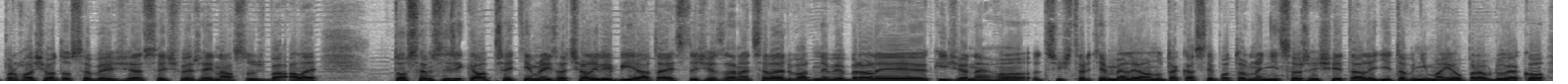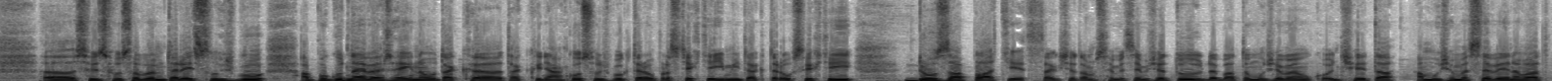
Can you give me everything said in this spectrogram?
prohlašovat o sobě, že jsi veřejná služba, ale to jsem si říkal předtím, než začali vybírat a jestliže za necelé dva dny vybrali kýženého tři čtvrtě milionu, tak asi potom není co řešit a lidi to vnímají opravdu jako uh, svým způsobem tedy službu a pokud ne veřejnou, tak, uh, tak nějakou službu, kterou prostě chtějí mít a kterou si chtějí dozaplatit. Takže tam si myslím, že tu debatu můžeme ukončit a, a můžeme se věnovat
